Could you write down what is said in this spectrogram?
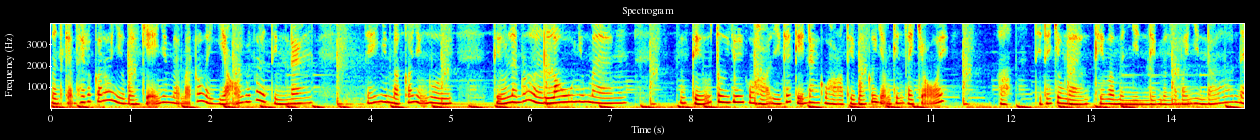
mình cảm thấy nó có rất nhiều bạn trẻ nhưng mà bạn rất là giỏi và rất là tiềm năng đấy nhưng mà có những người kiểu làm rất là lâu nhưng mà kiểu tư duy của họ những cái kỹ năng của họ thì vẫn cứ dậm chân tại chỗ ấy. À, thì nói chung là khi mà mình nhìn thì mình cũng phải nhìn nó đa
